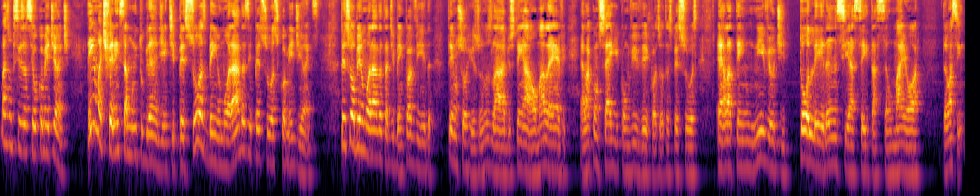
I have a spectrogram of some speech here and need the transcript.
mas não precisa ser o comediante. Tem uma diferença muito grande entre pessoas bem-humoradas e pessoas comediantes. Pessoa bem-humorada está de bem com a vida, tem um sorriso nos lábios, tem a alma leve, ela consegue conviver com as outras pessoas, ela tem um nível de tolerância e aceitação maior. Então, assim,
